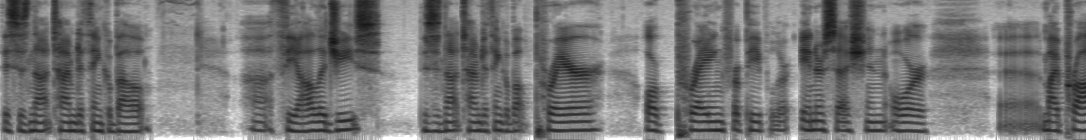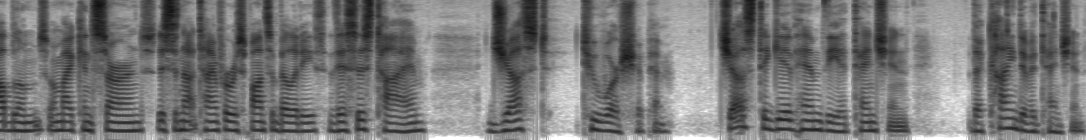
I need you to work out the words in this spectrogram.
This is not time to think about uh, theologies. This is not time to think about prayer or praying for people or intercession or uh, my problems or my concerns. This is not time for responsibilities. This is time just to worship Him, just to give Him the attention, the kind of attention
